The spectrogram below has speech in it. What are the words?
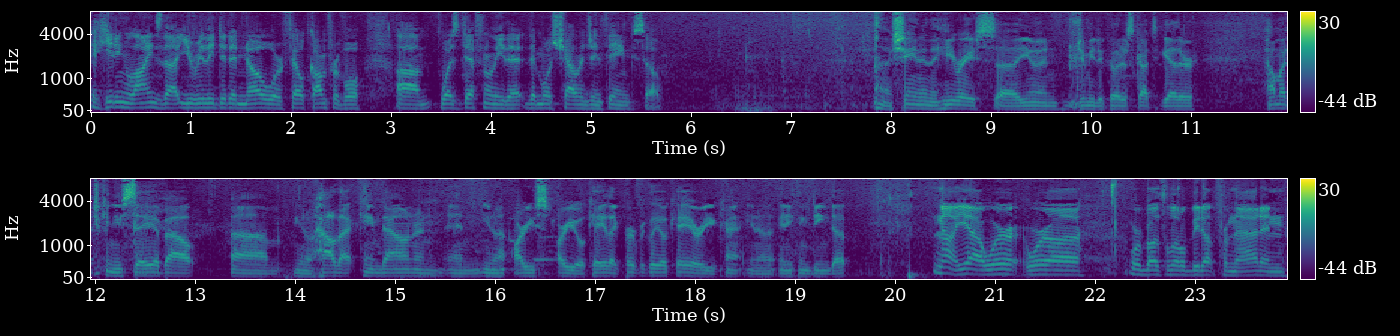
hitting lines that you really didn't know or felt comfortable um, was definitely the, the most challenging thing. So. Shane, in the heat race, uh, you and Jimmy Decotis got together. How much can you say about um, you know how that came down and, and you know are you are you okay like perfectly okay or are you kind of you know anything dinged up? No yeah we're we're uh, we're both a little beat up from that and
